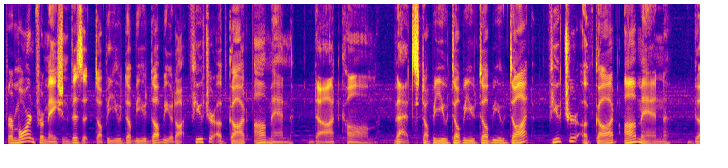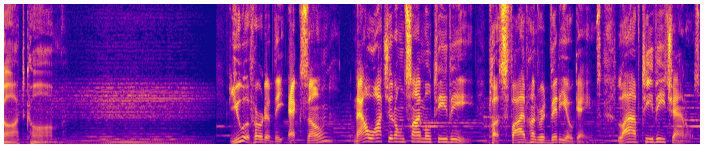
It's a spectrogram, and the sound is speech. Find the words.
For more information, visit www.futureofgodamen.com. That's www.futureofgodamen.com. You have heard of the X Zone? Now watch it on Simul TV, plus 500 video games, live TV channels,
